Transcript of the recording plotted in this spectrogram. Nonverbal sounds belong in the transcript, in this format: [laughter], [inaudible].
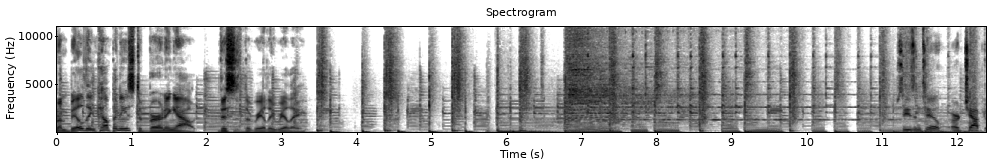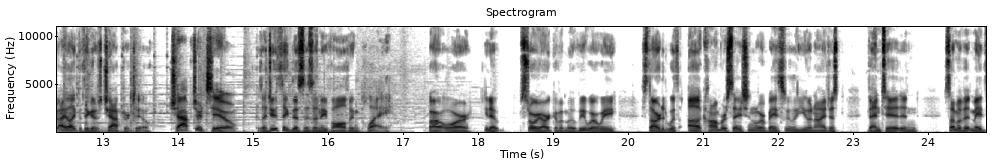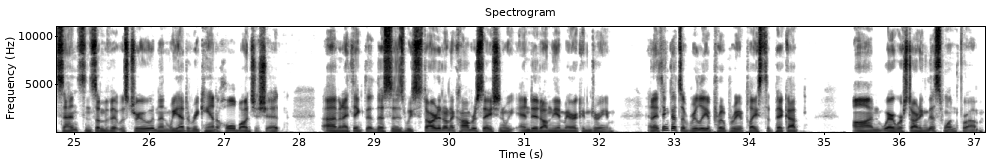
From building companies to burning out, this is the Really Really. Season two, or chapter, I like to think of it as chapter two, Chapter 2. because I do think this is an evolving play, or, or, you know, story arc of a movie where we started with a conversation where basically you and I just vented, and some of it made sense and some of it was true, and then we had to recant a whole bunch of shit. Um, and I think that this is, we started on a conversation, we ended on the American dream. And I think that's a really appropriate place to pick up on where we're starting this one from.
